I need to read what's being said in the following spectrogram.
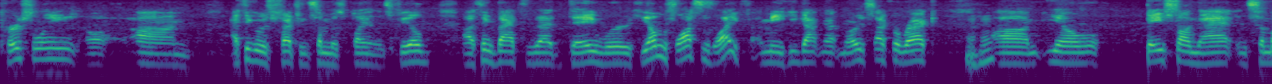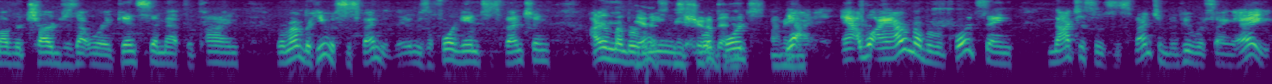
personally. Uh, um, I think it was affecting some of his play in his field. I think back to that day where he almost lost his life. I mean, he got in that motorcycle wreck. Mhm. Um, you know, based on that and some other charges that were against him at the time. Remember, he was suspended. It was a four-game suspension. I remember Yes, reading he should have been. reports. I mean- yeah, well, I remember reports saying not just a suspension, but people were saying, "Hey,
